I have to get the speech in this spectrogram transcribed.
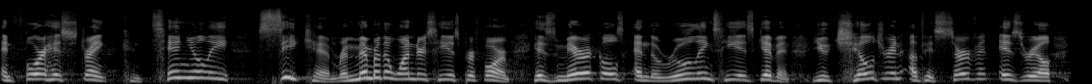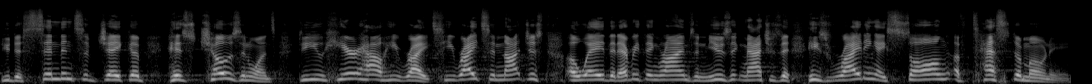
and for his strength. Continually Seek him. Remember the wonders he has performed, his miracles, and the rulings he has given. You children of his servant Israel, you descendants of Jacob, his chosen ones. Do you hear how he writes? He writes in not just a way that everything rhymes and music matches it, he's writing a song of testimony.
